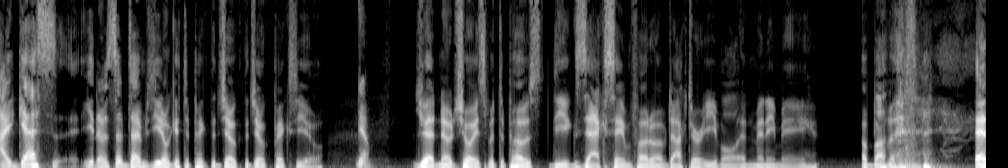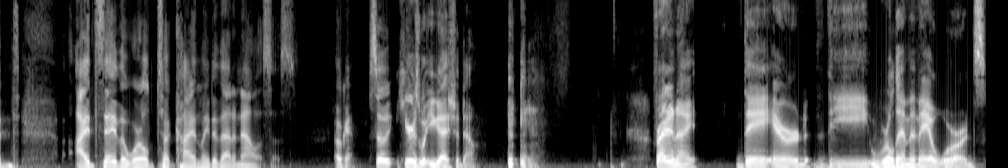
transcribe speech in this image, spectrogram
I guess you know sometimes you don't get to pick the joke; the joke picks you. Yeah. You had no choice but to post the exact same photo of Doctor Evil and Mini Me above it, and I'd say the world took kindly to that analysis. Okay, so here's what you guys should know. Friday night, they aired the World MMA Awards,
